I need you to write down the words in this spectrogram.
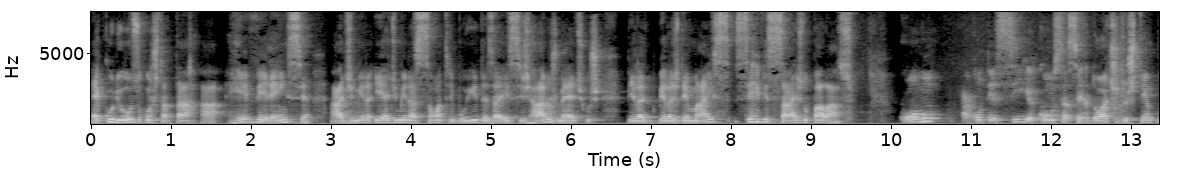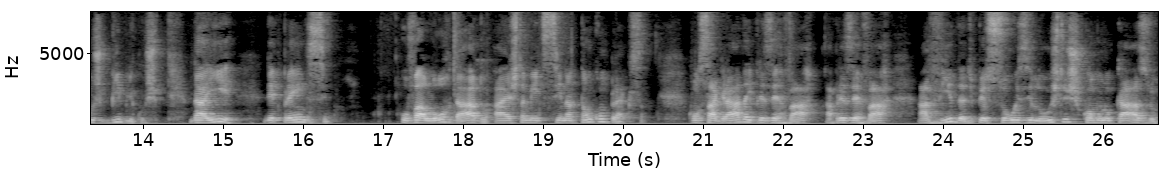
É curioso constatar a reverência e admiração atribuídas a esses raros médicos pela, pelas demais serviçais do palácio, como acontecia com os sacerdotes dos tempos bíblicos. Daí depreende-se o valor dado a esta medicina tão complexa, consagrada a preservar, a preservar a vida de pessoas ilustres, como no caso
